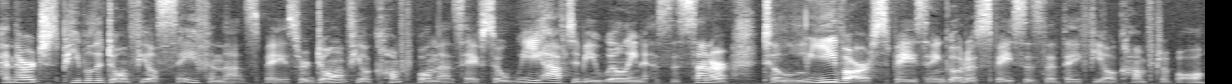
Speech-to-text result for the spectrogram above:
And there are just people that don't feel safe in that space or don't feel comfortable in that space so we have to be willing as the center to leave our space and go to spaces that they feel comfortable.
